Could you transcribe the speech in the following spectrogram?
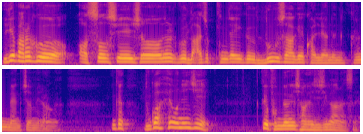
이게 바로 그 어소시에이션을 그 아주 굉장히 그 루스하게 관리하는 그런 맹점이라는 거예요. 그러니까 누가 회원인지 그게 분명히 정해지지가 않았어요.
